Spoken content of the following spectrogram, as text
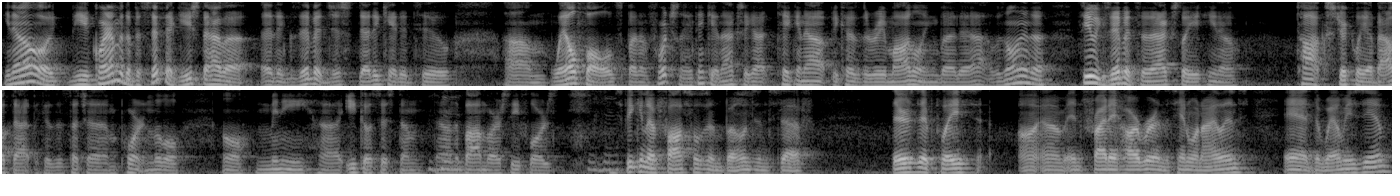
you know, the Aquarium of the Pacific used to have a an exhibit just dedicated to um, whale falls, but unfortunately, I think it actually got taken out because of the remodeling. But uh, it was only the few exhibits that actually, you know, talk strictly about that because it's such an important little little mini uh, ecosystem down the bottom of our seafloors. Speaking of fossils and bones and stuff, there's a place uh, um, in Friday Harbor in the San Juan Islands and the Whale Museum.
